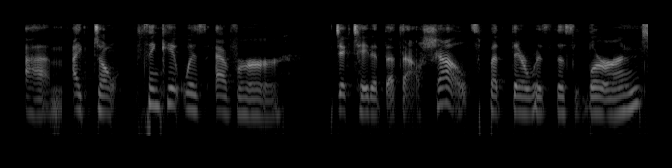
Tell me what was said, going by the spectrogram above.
um I don't think it was ever dictated that thou shalt, but there was this learned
